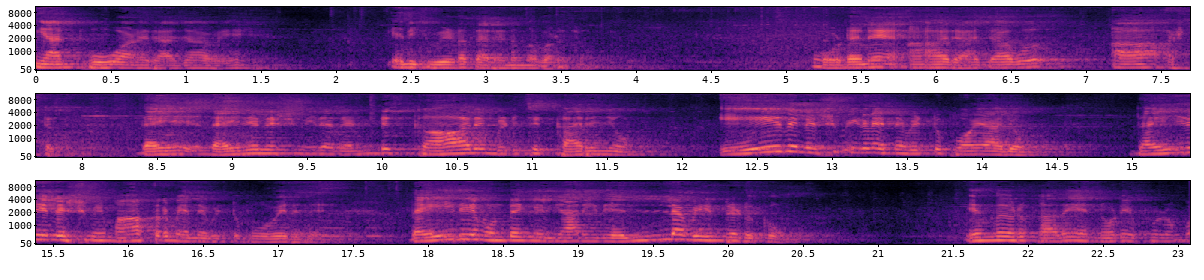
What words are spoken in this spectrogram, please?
ഞാൻ പോവാണ് രാജാവേ. എനിക്ക് വീട തരണമെന്ന് പറഞ്ഞു. ഉടനെ ആ രാജാവ് ആ അഷ്ട ധൈര്യലക്ഷ്മിയുടെ രണ്ട് കാലും പിടിച്ച് കരഞ്ഞു. ഏത് ലക്ഷ്മികൾ എന്നെ വിട്ടു പോയാലും ധൈര്യലക്ഷ്മി മാത്രം എന്നെ വിട്ടു പോവരുത്. ധൈര്യമുണ്ടെങ്കിൽ ഞാൻ ഇതെല്ലാം വീണ്ടെടുക്കും. എന്നൊരു കഥ എന്നോട് എപ്പോഴും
